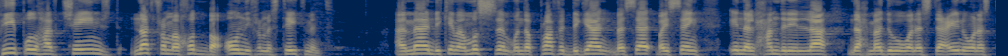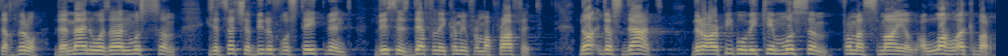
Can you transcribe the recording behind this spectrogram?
People have changed not from a khutbah, only from a statement a man became a Muslim when the Prophet began by, saying, In alhamdulillah, nahmaduhu wa nasta'inuhu wa nastaghfiruh. The man who was a non-Muslim, he said such a beautiful statement. This is definitely coming from a Prophet. Not just that, there are people who became Muslim from a smile. Allahu Akbar.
